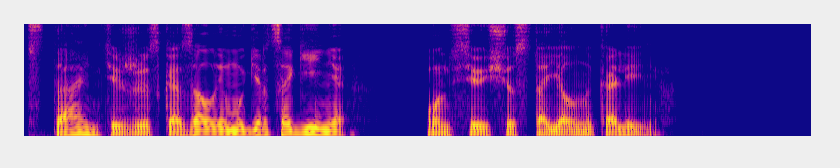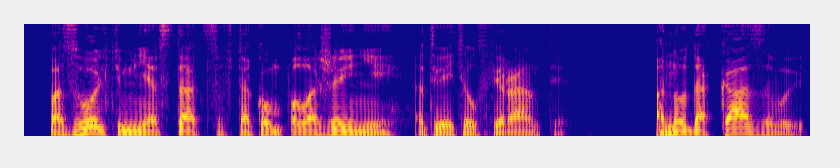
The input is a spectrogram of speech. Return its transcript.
«Встаньте же», — сказала ему герцогиня. Он все еще стоял на коленях. «Позвольте мне остаться в таком положении», — ответил Ферранте. «Оно доказывает,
